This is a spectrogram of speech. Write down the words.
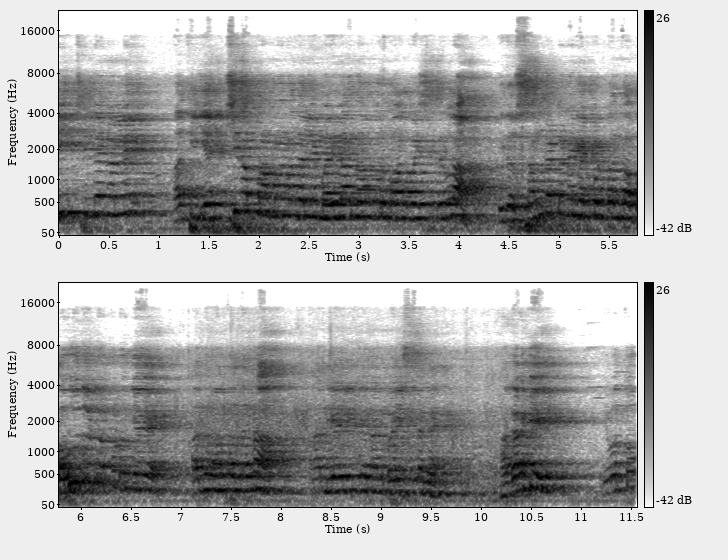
ಈ ಜಿಲ್ಲೆನಲ್ಲಿ ಅತಿ ಹೆಚ್ಚಿನ ಪ್ರಮಾಣದಲ್ಲಿ ಮಹಿಳಾ ನೌಕರು ಭಾಗವಹಿಸಿದ್ರಲ್ಲ, ಇದು ಸಂಘಟನೆಗೆ ಕೊಟ್ಟಂತ ಬಹುದೊಡ್ಡ ಕೊಡುಗೆ ಅನ್ನುವಂಥದ್ದನ್ನ ನಾನು ಹೇಳಲಿಕ್ಕೆ ನಾನು ಬಯಸ್ತೇನೆ. ಹಾಗಾಗಿ ಇವತ್ತು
